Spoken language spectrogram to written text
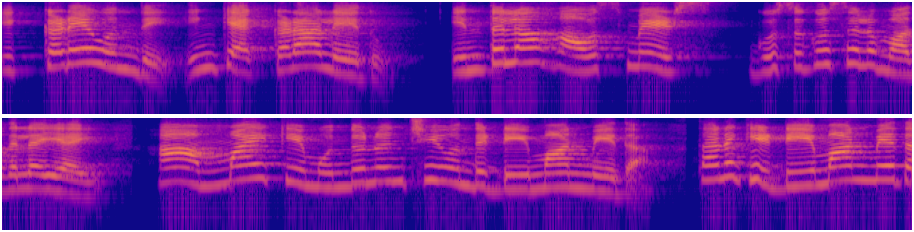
ఇక్కడే ఉంది ఇంకెక్కడా లేదు. ఇంతలో హౌస్మేట్స్ గుసగుసలు మొదలయ్యాయి. ఆ అమ్మాయికి ముందు నుంచి ఉంది డీమాన్ మీద. తనకి డీమాన్ మీద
